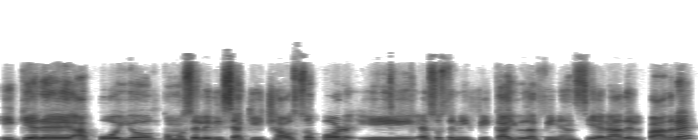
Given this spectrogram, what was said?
y quiere apoyo, como se le dice aquí, child support, y eso significa ayuda financiera del padre,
